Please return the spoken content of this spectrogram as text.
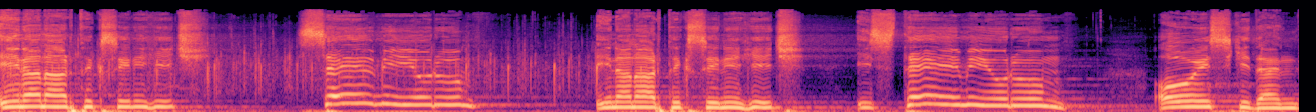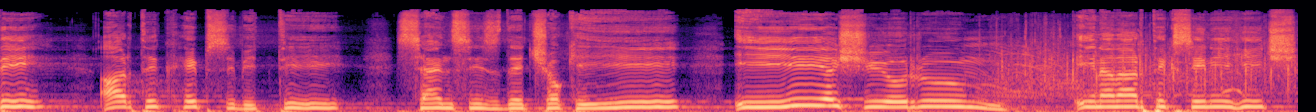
İnan artık seni hiç sevmiyorum. İnan artık seni hiç istemiyorum. O eskidendi artık hepsi bitti. Sensiz de çok iyi, iyi yaşıyorum. İnan artık seni hiç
